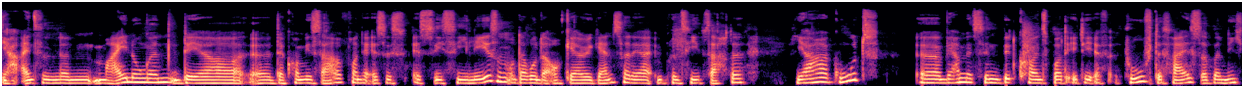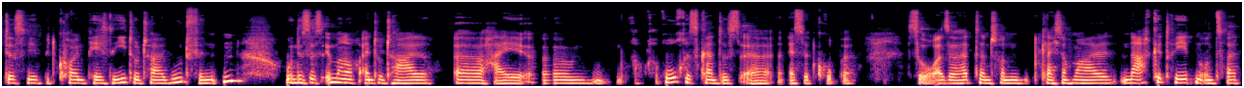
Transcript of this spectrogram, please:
ja, einzelnen Meinungen der, äh, der Kommissare von der SEC lesen und darunter auch Gary Gensler, der im Prinzip sagte, ja, gut, wir haben jetzt den Bitcoin Spot ETF approved. Das heißt aber nicht, dass wir Bitcoin per se total gut finden. Und es ist immer noch ein total äh, high, ähm, hochriskantes äh, Asset-Gruppe. So, also er hat dann schon gleich nochmal nachgetreten und zwar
